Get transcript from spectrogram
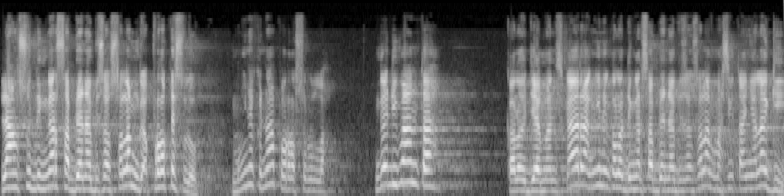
Langsung dengar sabda Nabi SAW nggak protes loh. Emangnya kenapa Rasulullah? Nggak dibantah. Kalau zaman sekarang ini kalau dengar sabda Nabi SAW masih tanya lagi.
